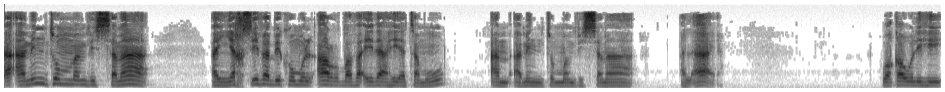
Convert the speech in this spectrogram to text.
أأمنتم من في السماء أن يخسف بكم الأرض فإذا هي تمور؟ أم أمنتم من في السماء؟ الآية. وقوله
